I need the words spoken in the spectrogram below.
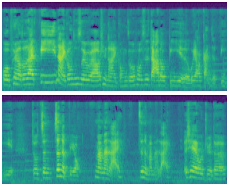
我朋友都在 B 哪里工作，所以我要去哪里工作，或者是大家都毕业了，我要赶着毕业。就真真的不用慢慢来，真的慢慢来。而且我觉得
